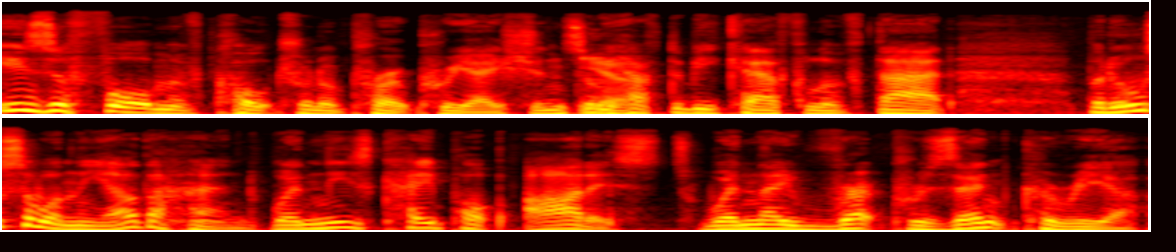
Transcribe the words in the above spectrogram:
is a form of cultural appropriation. So we have to be careful of that. But also, on the other hand, when these K pop artists, when they represent Korea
